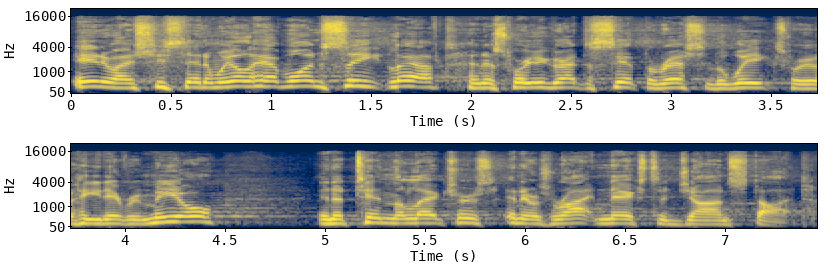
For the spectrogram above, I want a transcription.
Anyway, she said, and we only have one seat left, and it's where you're going to have to sit the rest of the week, where you'll eat every meal and attend the lectures, and it was right next to John Stott.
